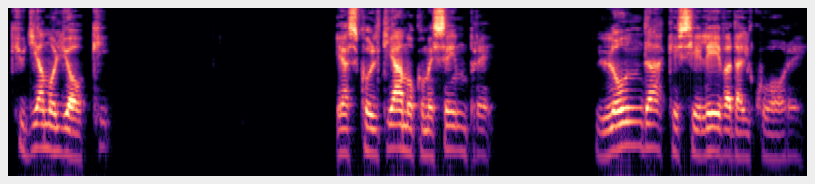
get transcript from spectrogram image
Chiudiamo gli occhi e ascoltiamo come sempre l'onda che si eleva dal cuore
